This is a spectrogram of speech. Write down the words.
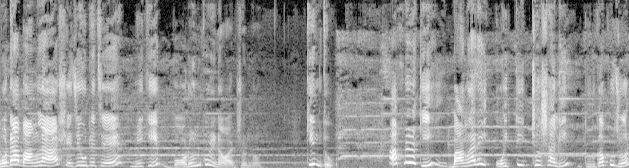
গোটা বাংলা সেজে উঠেছে, মেয়েকে বরণ করে নেওয়ার জন্য। কিন্তু আপনারা কি বাংলার এই ঐতিহ্যশালী দুর্গাপুজোর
